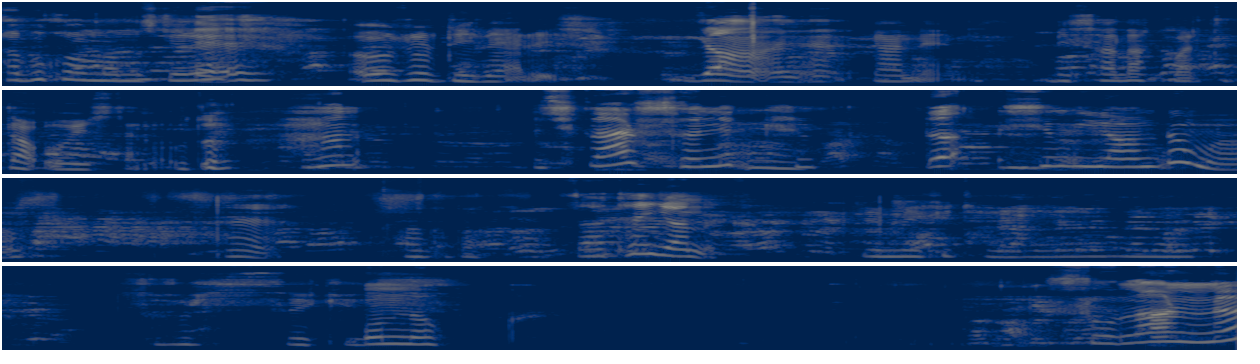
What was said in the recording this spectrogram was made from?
Çabuk olmamız gerek. Eh. Özür dileriz. Yani. Yani bir salak vardı da o yüzden oldu. Hem ışıklar sönük da şimdi yandı mı? He. Bak bak. Zaten yanık. 22 TL 08 19 Sularını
